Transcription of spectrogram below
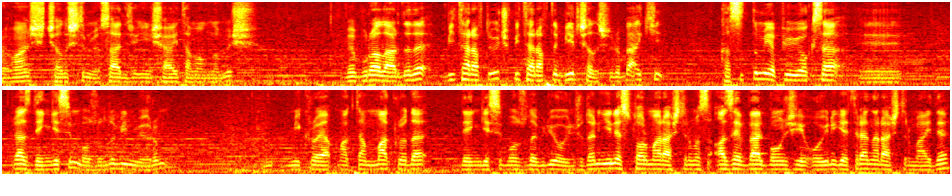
rövanş çalıştırmıyor. Sadece inşayı tamamlamış. Ve buralarda da bir tarafta 3 bir tarafta 1 çalıştırıyor. Belki kasıtlı mı yapıyor yoksa e, biraz dengesi mi bozuldu bilmiyorum. Mikro yapmaktan makroda dengesi bozulabiliyor oyuncuların. Yine Storm araştırması az evvel Bungie'ye oyunu getiren araştırmaydı.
